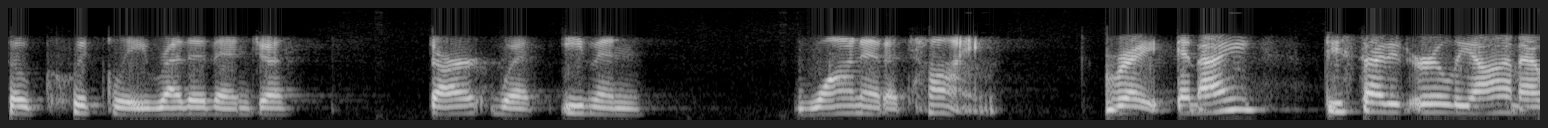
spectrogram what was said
so quickly rather than just start with even one at a time. Right, and I decided early on I,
